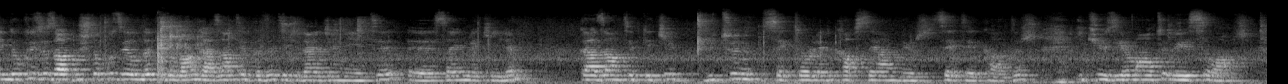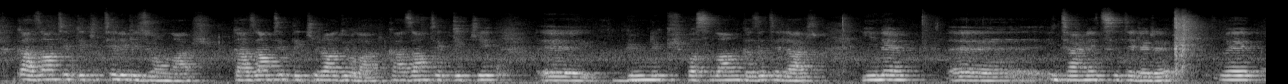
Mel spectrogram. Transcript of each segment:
1969 yılında kurulan Gaziantep Gazeteciler Cemiyeti, e, Sayın Vekilim, Gaziantep'teki bütün sektörleri kapsayan bir STK'dır. 226 üyesi var. Gaziantep'teki televizyonlar, Gaziantep'teki radyolar, Gaziantep'teki e, günlük basılan gazeteler, yine e, internet siteleri ve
